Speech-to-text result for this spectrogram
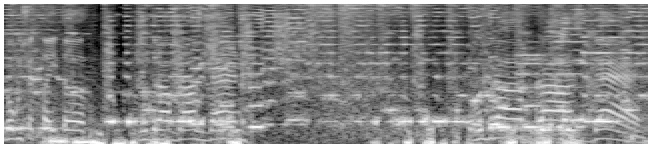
बघू शकता इथं Rudra brass band Rudra brass band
